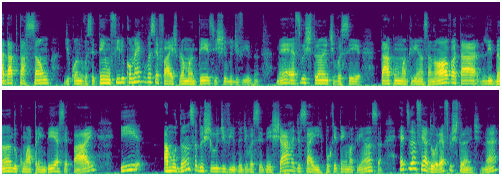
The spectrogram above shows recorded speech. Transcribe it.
adaptação de quando você tem um filho, como é que você faz para manter esse estilo de vida? Né? É frustrante você estar tá com uma criança nova, estar tá lidando com aprender a ser pai e a mudança do estilo de vida, de você deixar de sair porque tem uma criança, é desafiador, é frustrante, né?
